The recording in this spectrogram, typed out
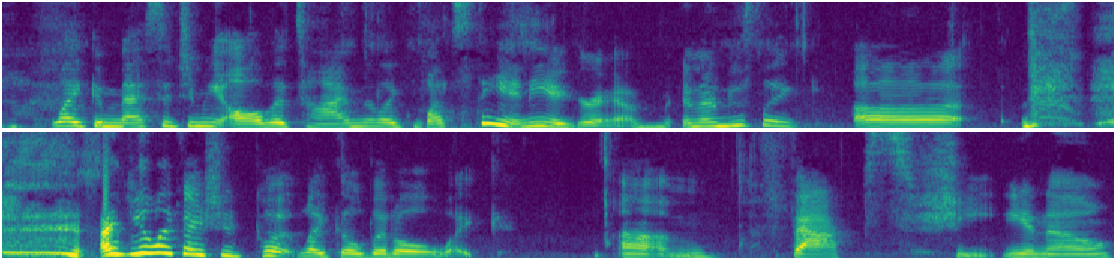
like message me all the time. They're like, "What's the Enneagram?" And I'm just like, "Uh I feel like I should put like a little like um facts sheet, you know,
